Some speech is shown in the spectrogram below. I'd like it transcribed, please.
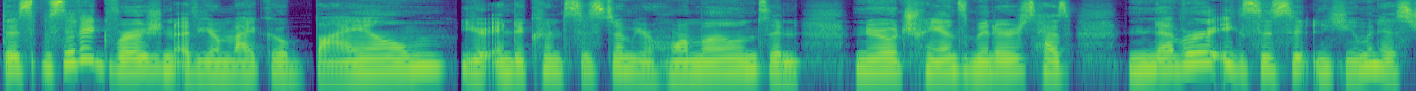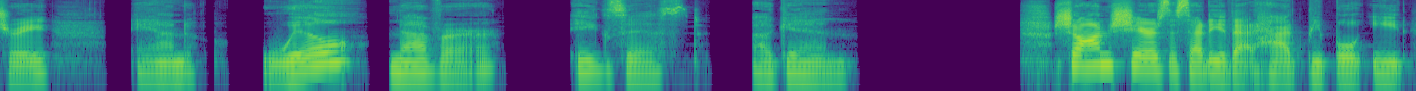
The specific version of your microbiome, your endocrine system, your hormones, and neurotransmitters has never existed in human history and will never exist again. Shawn shares a study that had people eat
